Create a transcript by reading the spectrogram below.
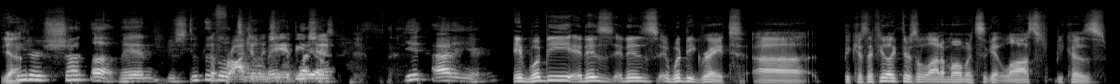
Yeah. Peter, shut up, man. Your stupid It's a little fraudulent team made the championship. playoffs. Get out of here. It would be. It is. It is. It would be great. Uh, because I feel like there's a lot of moments that get lost because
